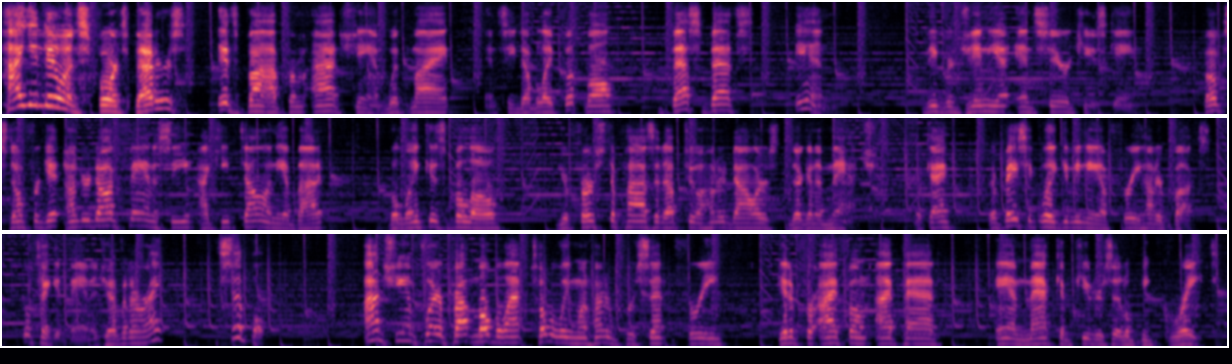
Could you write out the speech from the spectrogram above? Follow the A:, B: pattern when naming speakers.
A: How you doing, sports betters? It's Bob from OddsJam with my NCAA football best bets in the Virginia and Syracuse game. Folks, don't forget Underdog Fantasy. I keep telling you about it. The link is below. Your first deposit up to $100, they're going to match. Okay? They're basically giving you a free 100 bucks. Go take advantage of it, all right? It's simple. OddsJam Player Prop mobile app, totally 100% free. Get it for iPhone, iPad, and Mac computers. It'll be great.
